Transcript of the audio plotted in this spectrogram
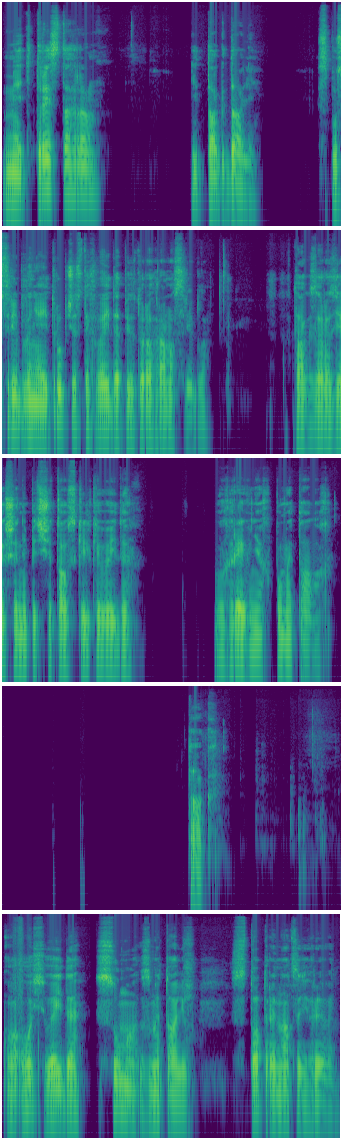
медь 300 г і так далі. З посріблення і трубчастих вийде 1,5 грама срібла. Так, зараз я ще не підсчитав, скільки вийде в гривнях по металах. Так. О, ось вийде сума з металів 113 гривень.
